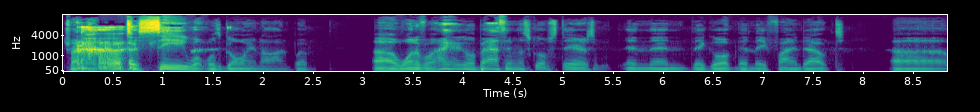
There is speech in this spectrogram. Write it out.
try to, to see what was going on but uh, one of them i gotta go to the bathroom let's go upstairs and then they go up and then they find out uh,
